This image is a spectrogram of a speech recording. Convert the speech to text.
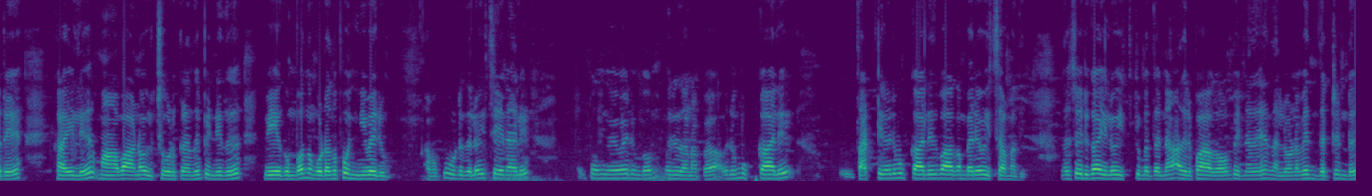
ഒരേ കയ്യിൽ മാവാണ് ഒഴിച്ച് കൊടുക്കുന്നത്. പിന്നെ ഇത് വേകുമ്പോൾ ഒന്നും കൂടെ ഒന്ന് പൊങ്ങി വരും. അപ്പോൾ കൂടുതൽ ഒഴിച്ച് കഴിഞ്ഞാൽ പൊങ്ങി വരുമ്പം ഒരു ഇതാണ് അപ്പോൾ ഒരു മുക്കാൽ തട്ടിലൊരു മുക്കാൽ ഭാഗം വരെ ഒഴിച്ചാൽ മതി. എന്ന് വെച്ചാൽ ഒരു കയ്യിൽ ഒഴിക്കുമ്പോൾ തന്നെ അതിൽ പാകവും പിന്നെ അത് നല്ലോണം വെന്തിട്ടുണ്ട്.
